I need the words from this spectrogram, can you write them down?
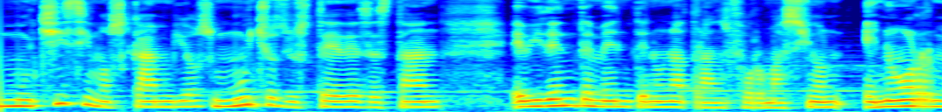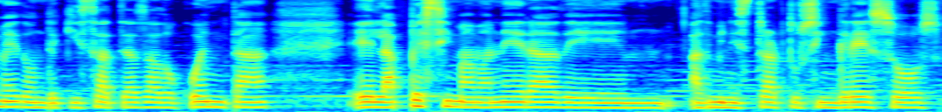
muchísimos cambios, muchos de ustedes están evidentemente en una transformación enorme donde quizá te has dado cuenta eh, la pésima manera de mm, administrar tus ingresos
